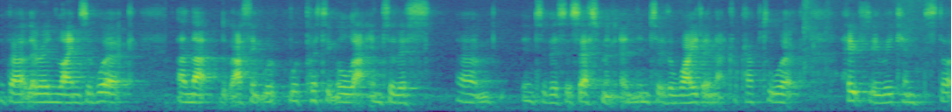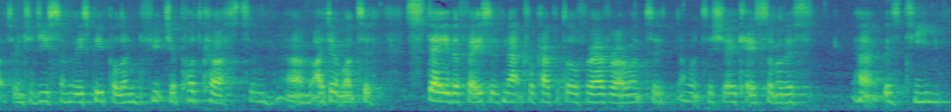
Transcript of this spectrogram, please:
about their own lines of work, and that I think we're, we're putting all that into this um, into this assessment and into the wider natural capital work. Hopefully, we can start to introduce some of these people in future podcasts. And um, I don't want to stay the face of natural capital forever. I want to I want to showcase some of this uh, this team.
